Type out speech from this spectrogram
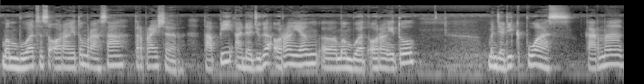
membuat seseorang itu merasa terpressure. Tapi ada juga orang yang e, membuat orang itu menjadi kepuas karena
